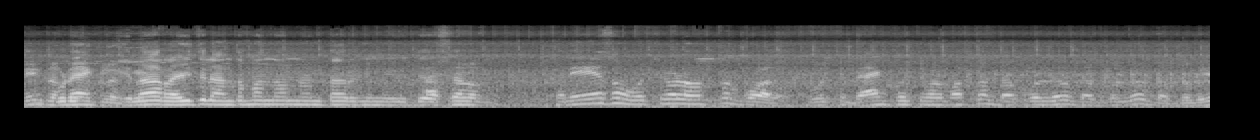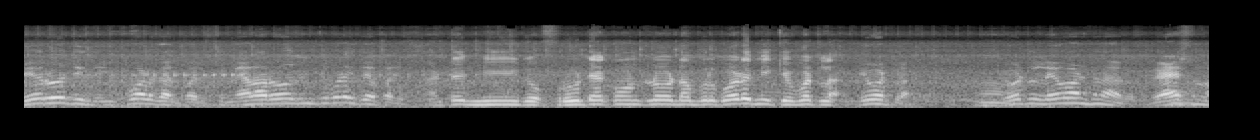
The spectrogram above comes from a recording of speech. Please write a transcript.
దీంట్లో బ్యాంకులో ఇలా రైతులు ఎంతమంది ఉంటారు మీ ఉద్దేశం? కనీసం వచ్చిన వాళ్ళు మొత్తం పోవాలి. వచ్చిన బ్యాంక్ వచ్చిన వాళ్ళు మొత్తం డబ్బులు లేవు డబ్బులు లేవు డబ్బులు ఏ రోజు ఇది ఇప్పుడు కాదు పరిస్థితి నెల రోజు నుంచి కూడా ఇదే పరిస్థితి. అంటే మీకు ఫ్రూట్ అకౌంట్లో డబ్బులు కూడా మీకు ఇవ్వట్లే? ఇవ్వట్ల. ఇవ్వట్లు లేవంటున్నారు. రేషన్.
